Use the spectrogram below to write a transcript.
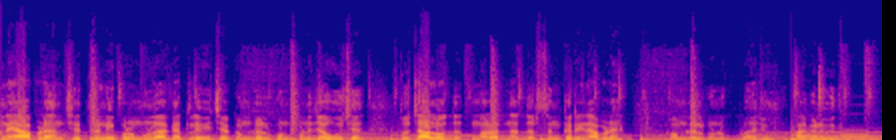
અને આપણે અન્નક્ષેત્રની પણ મુલાકાત લેવી છે. કમડલકુંડ પણ જવું છે. તો ચાલો દત્ત મહારાજના દર્શન કરીને આપણે કમડલકુંડ બાજુ આગળ વધીએ.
